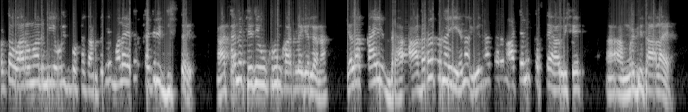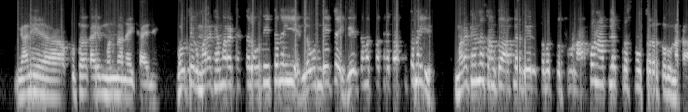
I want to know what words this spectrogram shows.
फक्त वारंवार मी एवढीच गोष्ट सांगतो की मला याच्यात काहीतरी दिसतंय. अचानक हे जे उकरून काढलं गेलं ना याला काही आधारच नाहीये ना. विनाकारण अचानक कसं काय हा विषय अ, मधीच आलाय. आणि कुठं काही म्हणणं नाही काय नाही. बहुतेक मराठ्या मराठ्यात लावून द्यायचं नाहीये. लावून द्यायचंय. गैरसमज पत्राचं असं तर नाहीये. मराठ्यांना सांगतो आपल्या गैरसमज पसरून आपण आपल्या प्रश्न उत्तर करू नका.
